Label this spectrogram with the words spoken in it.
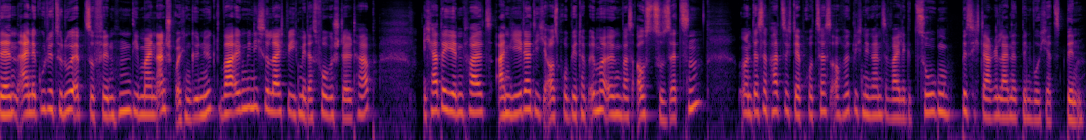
Denn eine gute To-Do-App zu finden, die meinen Ansprüchen genügt, war irgendwie nicht so leicht, wie ich mir das vorgestellt habe. Ich hatte jedenfalls an jeder, die ich ausprobiert habe, immer irgendwas auszusetzen. Und deshalb hat sich der Prozess auch wirklich eine ganze Weile gezogen, bis ich da gelandet bin, wo ich jetzt bin.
